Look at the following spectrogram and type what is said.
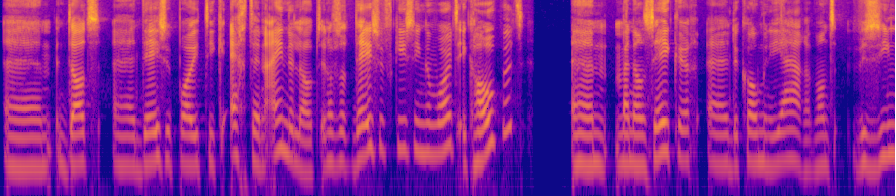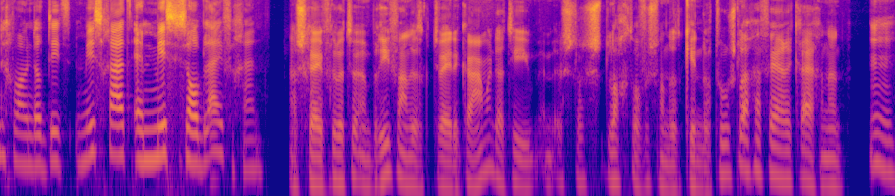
um, dat uh, deze politiek echt ten einde loopt. En of dat deze verkiezingen wordt, ik hoop het. Um, maar dan zeker uh, de komende jaren. Want we zien gewoon dat dit misgaat en mis zal blijven gaan. Nou schreef Rutte een brief aan de Tweede Kamer dat die eh, slachtoffers van de kindertoeslagaffaire krijgen een, mm.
